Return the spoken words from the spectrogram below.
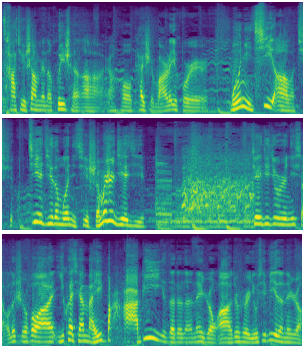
擦去上面的灰尘啊，然后开始玩了一会儿模拟器啊，街机的模拟器。什么是街机？街机就是你小的时候啊，一块钱买一把币子的的那种啊，就是游戏币的那种。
